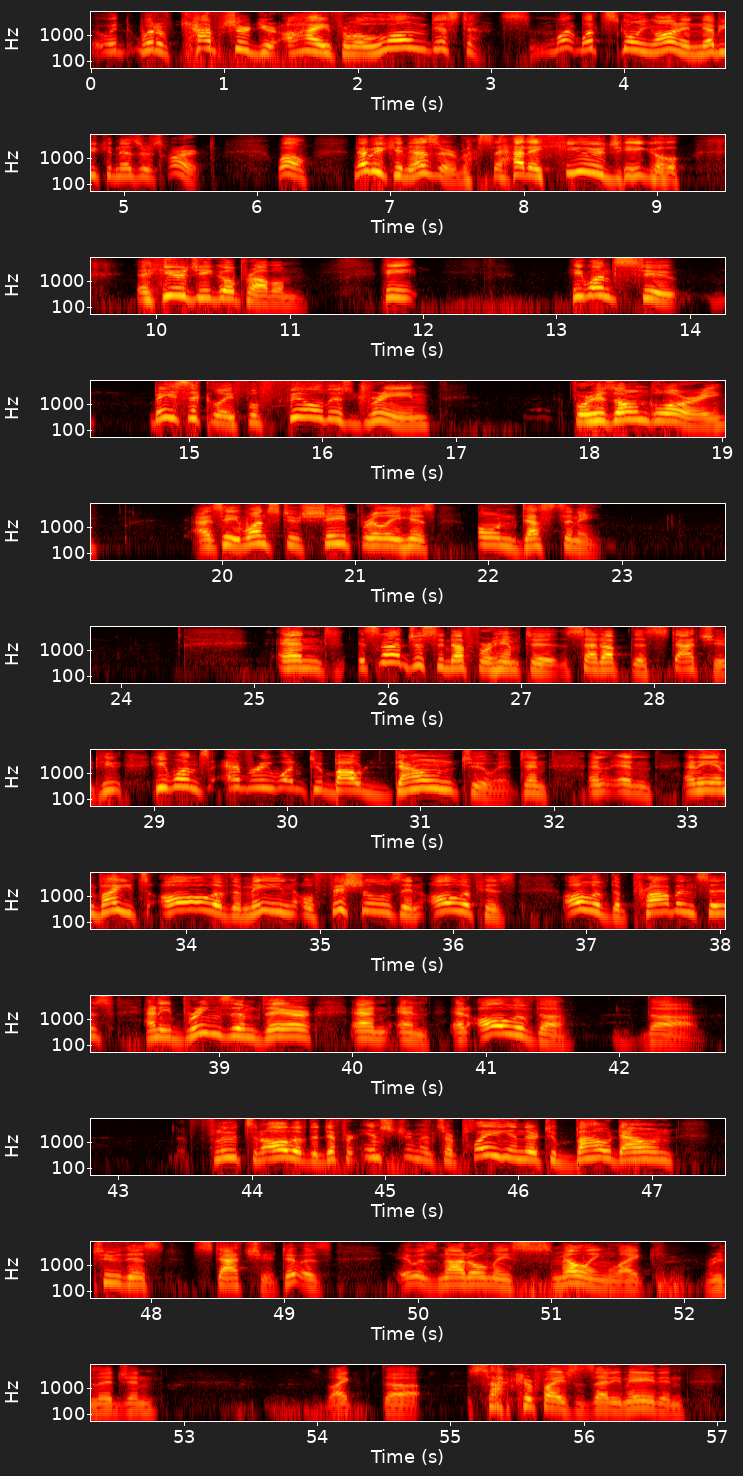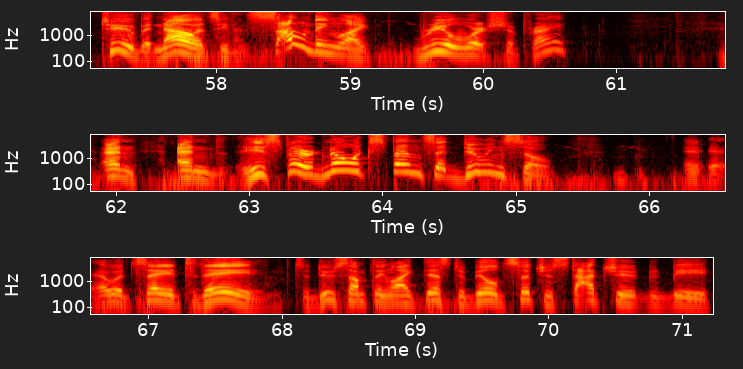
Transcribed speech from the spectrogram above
would, would have captured your eye from a long distance. What, what's going on in Nebuchadnezzar's heart? Well, Nebuchadnezzar must have had a huge ego, a huge ego problem. He, he wants to basically fulfill this dream for his own glory as he wants to shape really his own destiny. And it's not just enough for him to set up this statute. He, he wants everyone to bow down to it. And, and, and, and he invites all of the main officials in all of his all of the provinces and he brings them there and, and, and all of the, the flutes and all of the different instruments are playing in there to bow down to this statute. It was, it was not only smelling like religion, like the sacrifices that he made in two, but now it's even sounding like real worship, right? And and he spared no expense at doing so. And I would say today to do something like this, to build such a statute, would be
